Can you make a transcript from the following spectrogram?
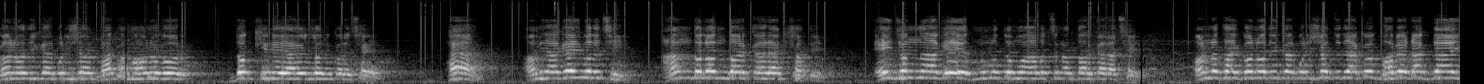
গণ অধিকার পরিষদ ঢাকা মহানগর দক্ষিণে আয়োজন করেছে। হ্যাঁ আমি আগেই বলেছি, আন্দোলন দরকার একসাথে। এই জন্য আগে ন্যূনতম আলোচনার দরকার আছে। অন্যথায় গণ অধিকার পরিষদ যদি এককভাবে ডাক দেয়,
